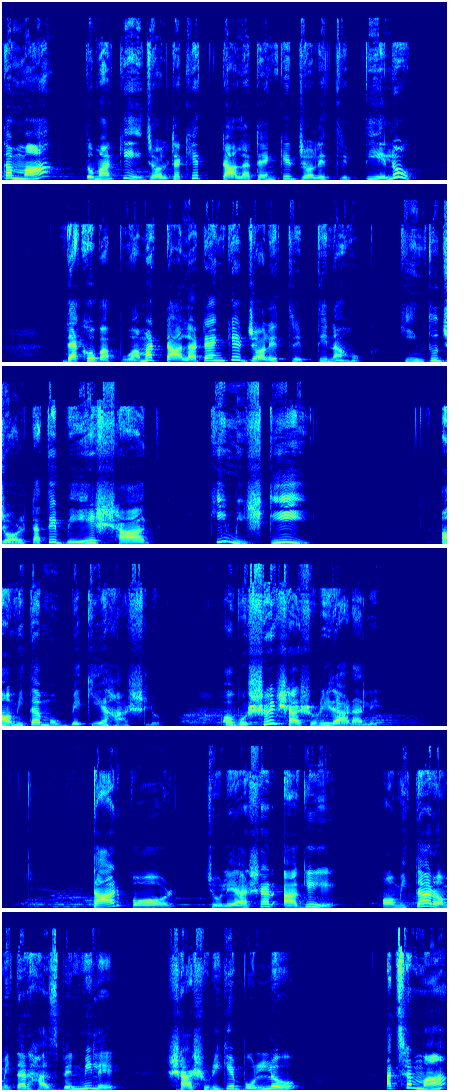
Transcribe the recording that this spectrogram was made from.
তা মা, তোমার কি এই জলটা খেয়ে টালা ট্যাঙ্কের জলের তৃপ্তি এলো? দেখো বাপু, আমার টালা ট্যাঙ্কের জলের তৃপ্তি না হোক, কিন্তু জলটাতে বেশ স্বাদ। কি মিষ্টি! অমিতা মুখ বেঁকিয়ে হাসল, অবশ্যই শাশুড়ির আড়ালে। তারপর চলে আসার আগে অমিতা আর অমিতার হাজবেন্ড মিলে শাশুড়িকে বলল আচ্ছা মা,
